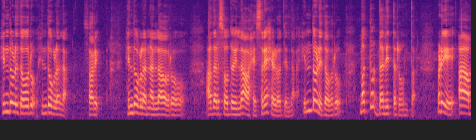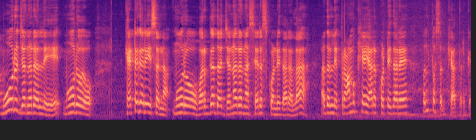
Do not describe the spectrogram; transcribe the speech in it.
ಹಿಂದುಳಿದವರು, ಹಿಂದೂಗಳಲ್ಲ ಸಾರಿ ಹಿಂದೂಗಳನ್ನೆಲ್ಲ ಅವರು ಆಧರಿಸೋದು ಇಲ್ಲ ಹೆಸರೇ ಹೇಳೋದಿಲ್ಲ. ಹಿಂದುಳಿದವರು ಮತ್ತು ದಲಿತರು ಅಂತ. ನೋಡಿ, ಆ ಮೂರು ಜನರಲ್ಲಿ ಮೂರು ಕ್ಯಾಟಗರೀಸನ್ನು ಮೂರು ವರ್ಗದ ಜನರನ್ನು ಸೇರಿಸ್ಕೊಂಡಿದ್ದಾರಲ್ಲ ಅದರಲ್ಲಿ ಪ್ರಾಮುಖ್ಯ ಯಾರಿಗೆ ಕೊಟ್ಟಿದ್ದಾರೆ? ಅಲ್ಪಸಂಖ್ಯಾತರಿಗೆ.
